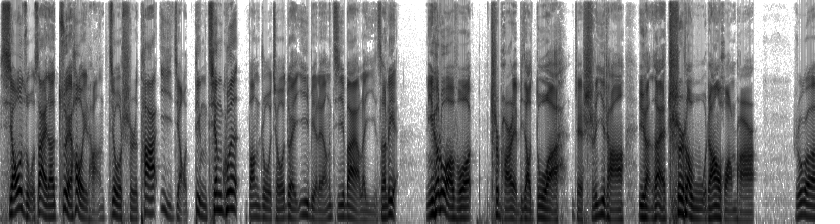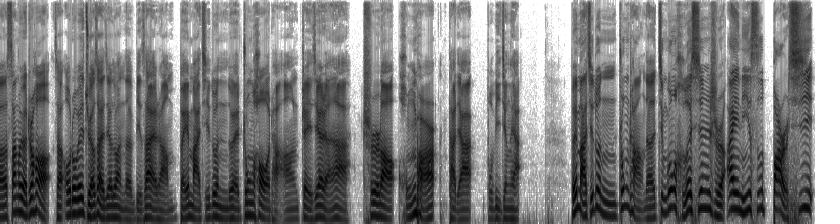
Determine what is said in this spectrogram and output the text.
小组赛的最后一场就是他一脚定乾坤，帮助球队一比零击败了以色列。尼克洛夫吃牌也比较多啊，这十一场预选赛吃了五张黄牌。如果三个月之后在欧洲杯决赛阶段的比赛上，北马其顿队中后场这些人啊吃到红牌，大家。不必惊讶，北马其顿中场的进攻核心是埃尼斯·巴尔西，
